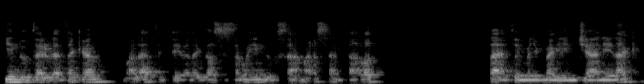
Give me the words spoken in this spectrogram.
hindu területeken, bár lehet, hogy tévedek, de azt hiszem, hogy hinduk számára szent állat, lehet, hogy mondjuk meglincselnének.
